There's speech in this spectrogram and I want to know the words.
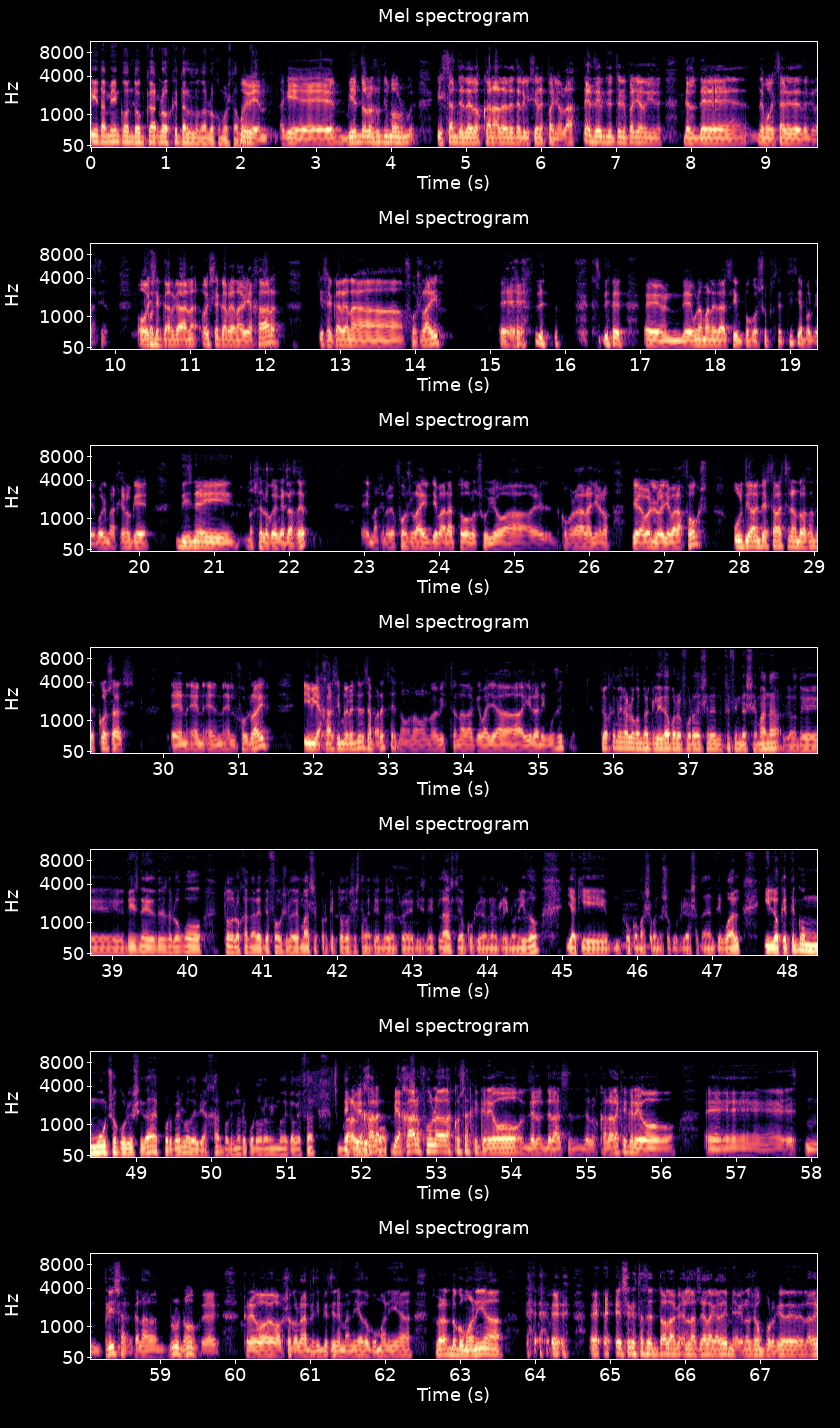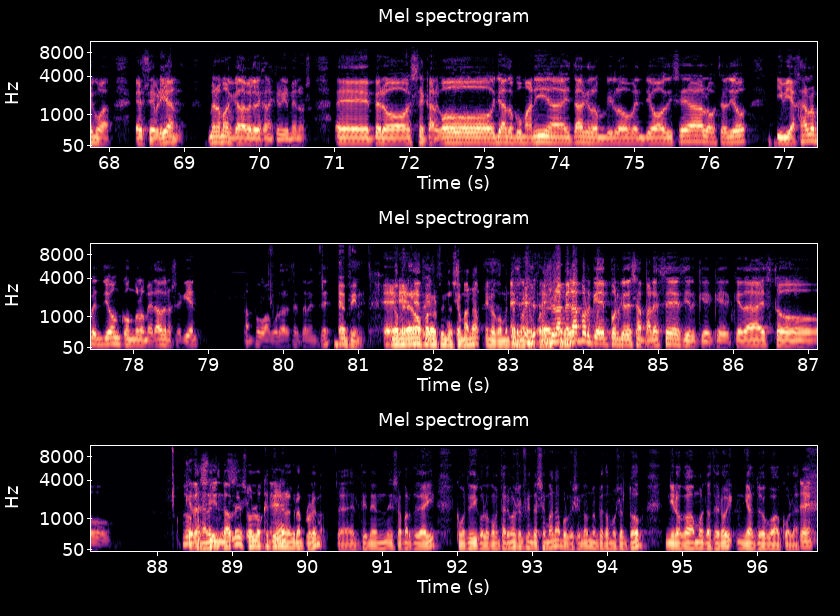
Y también con Don Carlos. ¿Qué tal, Don Carlos? ¿Cómo estamos? Muy bien, aquí eh, viendo los últimos instantes de dos canales de televisión española, de, de, de, de, de, de- de Movistar y de Desgracias. Hoy Con- se cargan, hoy se cargan a viajar y se cargan a Fox Life. eh, de, una manera así un poco subcepticia, porque bueno, imagino que Disney no sé lo que quiere hacer. Eh, Imagino que Fox Live llevará todo lo suyo a, eh, como era el año, ¿no? Lo llevará Fox. Últimamente estaba estrenando bastantes cosas en, en, en el Fox Live y viajar simplemente desaparece. No, no, no he visto nada que vaya a ir a ningún sitio. Tengo que mirarlo con tranquilidad por el fuera de series de este fin de semana. Lo de Disney, desde luego, todos los canales de Fox y lo demás es porque todo se está metiendo dentro de Disney Plus. Ya ocurrió en el Reino Unido y aquí un poco más o menos ocurrirá exactamente igual. Y lo que tengo mucha curiosidad es por ver lo de viajar, porque no recuerdo ahora mismo de cabeza de qué viajar, grupo. viajar fue una de las cosas que creó, de, de las, de los canales que creó eh, Prisa, el canal Blue, ¿no? Creó, ¿os acordáis al principio? Cinemanía, Documanía, sobre Documanía, ese que está sentado en la, en la Real Academia, que no sé un porqué de, de la lengua, el Cebrián. Menos mal que cada vez le dejan escribir menos. Eh, pero se cargó ya Documanía y tal, que lo, lo vendió Odisea, lo vendió, y Viajar lo vendió a un conglomerado de no sé quién. Tampoco me acuerdo exactamente. En fin, Eh, lo miraremos eh, por eh, el fin de semana y lo Es, comentaremos. es- es de una pena porque, porque desaparece, es decir, que, que queda esto. Los queda canales sin- cables son los que tienen ¿Eh? el gran problema. O sea, tienen esa parte de ahí. Como te digo, lo comentaremos el fin de semana porque si no, no empezamos el top, ni lo acabamos de hacer hoy, ni harto de Coca-Cola. eh,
